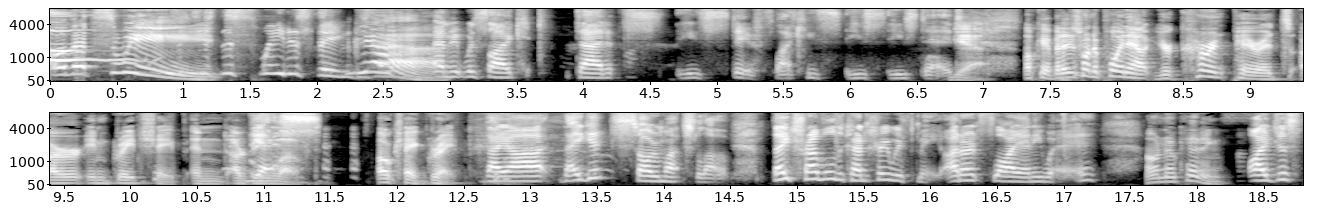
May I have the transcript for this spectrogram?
Oh, that's sweet. It's sweet. the sweetest thing Yeah. and it was like, Dad, it's he's stiff, like he's he's he's dead. Yeah. Okay, but I just want to point out your current parrots are in great shape and are being Yes. loved. Okay, great. They are. They get so much love. They travel the country with me. I don't fly anywhere. Oh, no kidding. I just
